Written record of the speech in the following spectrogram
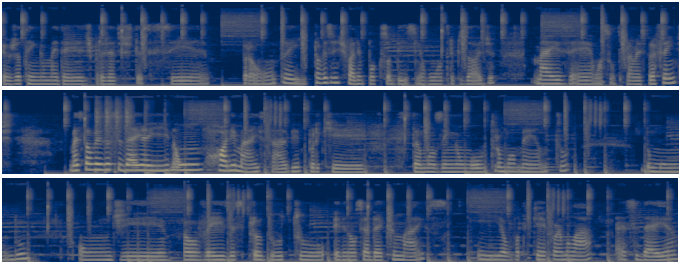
eu já tenho uma ideia de projeto de TCC pronta e talvez a gente fale um pouco sobre isso em algum outro episódio, mas é um assunto para mais para frente. Mas talvez essa ideia aí não role mais, sabe? Porque estamos em um outro momento do mundo onde talvez esse produto ele não se adeque mais. E eu vou ter que reformular essa ideia.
